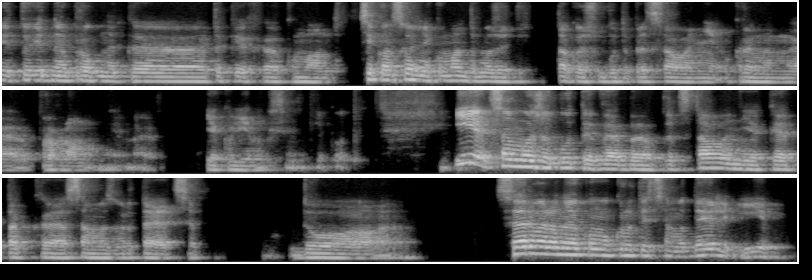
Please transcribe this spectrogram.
відповідний обробник е, таких е, команд. Ці консольні команди можуть також бути представлені окремими програмами, як у Linux, наприклад. І це може бути веб-представлення, яке так само звертається до сервера, на якому крутиться модель, і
